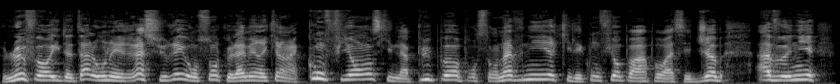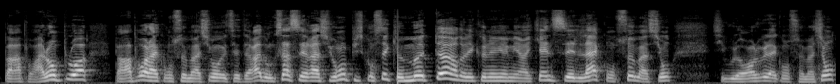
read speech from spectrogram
l'euphorie totale, on est rassuré, on sent que l'Américain a confiance, qu'il n'a plus peur pour son avenir, qu'il est confiant par rapport à ses jobs à venir, par rapport à l'emploi par rapport à la consommation, etc. Donc ça, c'est rassurant puisqu'on sait que le moteur de l'économie américaine, c'est la consommation. Si vous leur enlevez la consommation,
